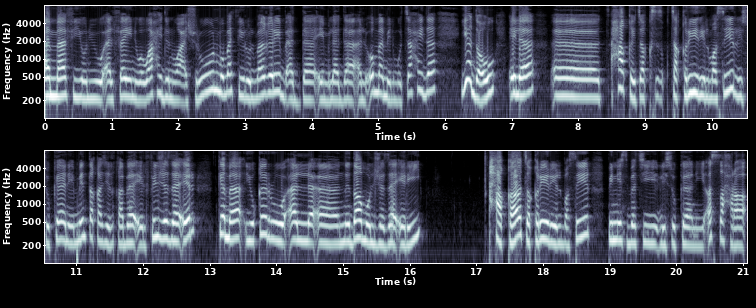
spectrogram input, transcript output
أما في يونيو 2021 ممثل المغرب الدائم لدى الأمم المتحدة يدعو إلى آه، حق تقرير المصير لسكان منطقة القبائل في الجزائر كما يقر النظام الجزائري. حق تقرير المصير بالنسبة لسكان الصحراء.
